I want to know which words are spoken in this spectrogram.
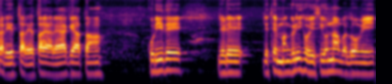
ਘਰੇ ਧਰੇ ਧਰਿਆ ਰਹਿ ਗਿਆ ਤਾਂ ਕੁੜੀ ਦੇ ਜਿਹੜੇ ਜਿੱਥੇ ਮੰਗਣੀ ਹੋਈ ਸੀ ਉਹਨਾਂ ਵੱਲੋਂ ਵੀ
